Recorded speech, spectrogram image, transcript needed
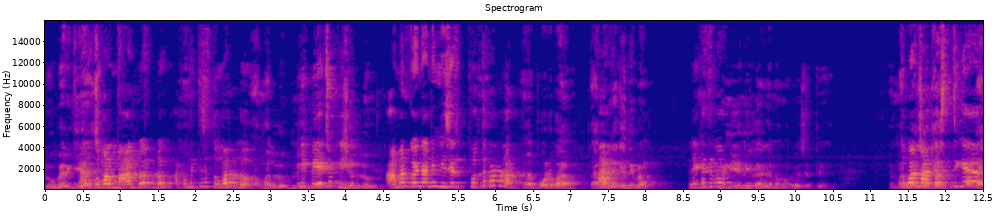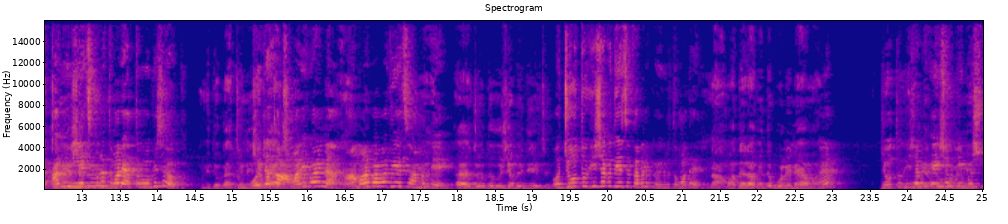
লোভের কি হ্যাঁ, আছে? তোমার মার লোভ লোভ। এখন দেখতেছি তোমারও লোভ। আমার লোভ কি নেই পেয়েছ কি? কিসের লোভ? আমার গয়না আমি নিজে পড়তে পারব না? হ্যাঁ পড়বা তারপর হ্যাঁ? রেখে দিবা। রেখে দিবা? নিয়ে নিলা কেন আমার কাছে? তোমার মার কাছ থেকে আমি নিয়েছি বলে তোমার এত অভিযোগ? উনি তো গার্জেন ওইটা তো আমারই গয়না। আমার বাবা দিয়েছে আমাকে। হ্যাঁ যৌতুক হিসাবে দিয়েছে। ও যৌতুক হিসাবে দিয়েছে তাহলে কি ওইগুলো তোমাদের? না আমাদের আমি তো বলি না আমার। হ্যাঁ? যৌতুক হিসাবে এইসব কি প্রশ্ন?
